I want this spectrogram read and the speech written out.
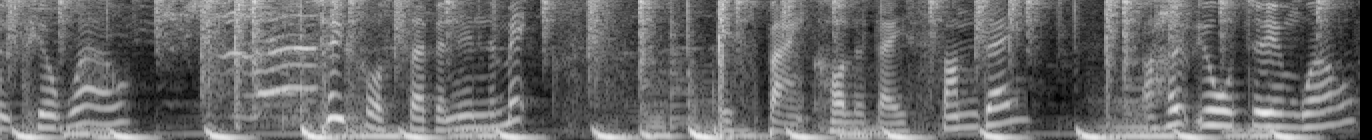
Hope you're well. 247 in the mix. It's Bank Holiday Sunday. I hope you're all doing well.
